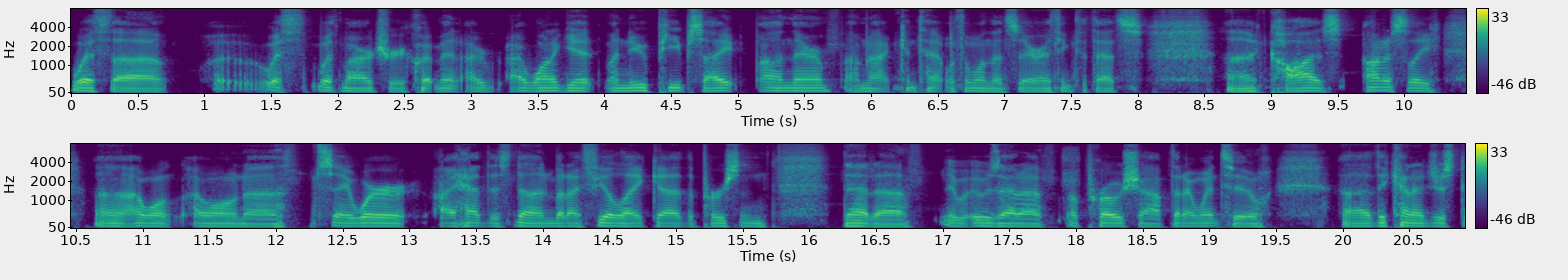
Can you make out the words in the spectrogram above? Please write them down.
with uh, with with my archery equipment. I I want to get a new peep sight on there. I'm not content with the one that's there. I think that that's uh, cause. Honestly, uh, I won't I won't uh, say where I had this done, but I feel like uh, the person that uh, it, it, was at a, a, pro shop that I went to, they kind of just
